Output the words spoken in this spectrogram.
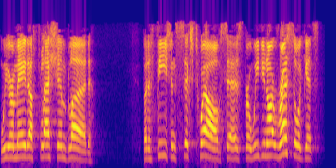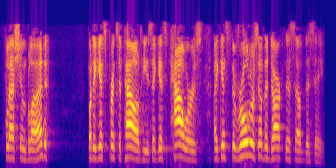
We are made of flesh and blood. But Ephesians 6:12 says, "For we do not wrestle against flesh and blood, but against principalities, against powers, against the rulers of the darkness of this age,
